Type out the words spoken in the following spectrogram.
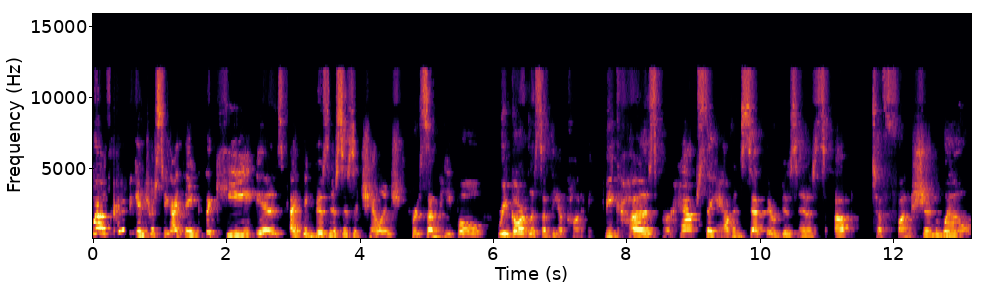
well it's kind of interesting. I think the key is i think business is a challenge for some people regardless of the economy because perhaps they haven't set their business up to function well.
